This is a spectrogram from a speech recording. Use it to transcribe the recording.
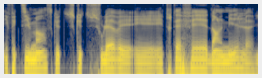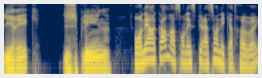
Effectivement, ce que, tu- ce que tu soulèves est, est- est tout à fait dans le mille. Lyrique, du spleen, On est encore dans son inspiration années 80,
